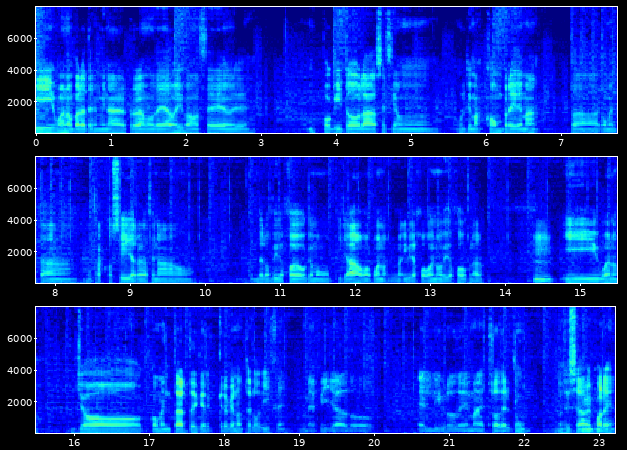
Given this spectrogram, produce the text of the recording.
Y bueno, para terminar el programa de hoy vamos a hacer un poquito la sección últimas compras y demás para comentar nuestras cosillas relacionadas de los videojuegos que hemos pillado. Bueno, y videojuegos y no videojuegos, claro. Mm. Y bueno, yo comentarte, que creo que no te lo dije, me he pillado el libro de Maestro del Doom. No sé si sabes cuál es.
